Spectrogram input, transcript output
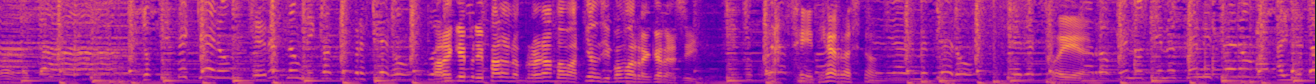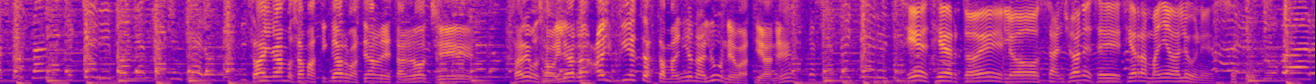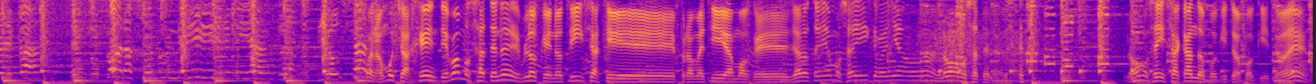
Yo sí te quiero, eres la única que prefiero. ¿Para qué preparan los programas, Bastián, si podemos arrancar así? Sí, tienes razón. Muy bien. Salgamos a masticar, Bastián, esta noche. Salimos a bailar. Hay fiesta hasta mañana lunes, Bastián, ¿eh? Sí, es cierto, ¿eh? Los San Juanes se cierran mañana lunes. Bueno, mucha gente. Vamos a tener el bloque de noticias que prometíamos que ya lo teníamos ahí craneado. No, vamos a tener. lo vamos a ir sacando poquito a poquito, ¿eh?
